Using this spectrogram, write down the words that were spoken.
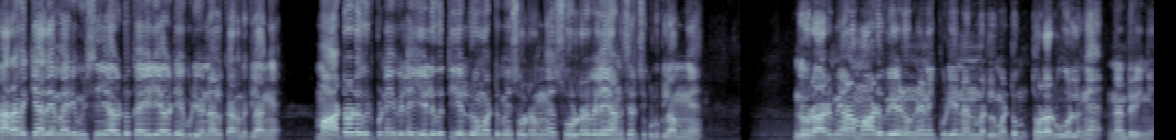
கறவைக்கு அதே மாதிரி மிஷினியாகட்டும் கையிலையாகட்டும் எப்படி வேணாலும் கறந்துக்கலாங்க. மாட்டோட விற்பனை விலை எழுபத்தி ஏழு ரூபா மட்டுமே சொல்கிறோமுங்க சொல்கிற விலையை அனுசரித்து கொடுக்கலாமுங்க. இந்த ஒரு அருமையான மாடு வேணும்னு நினைக்கக்கூடிய நண்பர்கள் மட்டும் தொடர்பு கொள்ளுங்கள் நன்றிங்க.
